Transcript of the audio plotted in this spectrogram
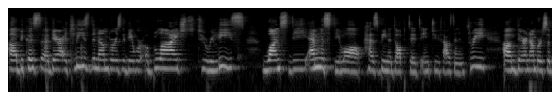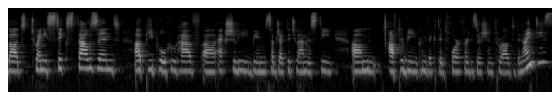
uh, because uh, there are at least the numbers that they were obliged to release once the amnesty law has been adopted in 2003. Um, there are numbers about 26,000 uh, people who have uh, actually been subjected to amnesty um, after being convicted for, for desertion throughout the 90s.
